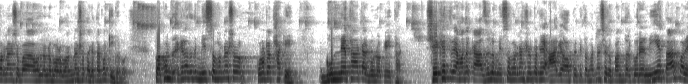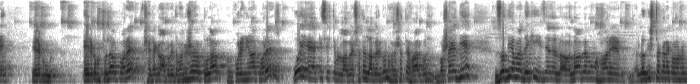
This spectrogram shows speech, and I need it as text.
ভগ্নাংশ বা অন্যান্য বড় ভগ্নাংশ থাকে, তখন কি করব। তখন এখানে যদি মিশ্র ভগ্নাংশ কোনোটা থাকে গুণ্যে থাক আর গুণকেই থাক, সেক্ষেত্রে আমাদের কাজ হলো মিশ্র ভগ্নাংশটাকে আগে অপ্রকৃত ভগ্নাংশে রূপান্তর করে নিয়ে তারপরে এরকম এরকম তোলার পরে সেটাকে অপ্রকৃত ভগ্নাংশ তোলা করে নেওয়ার পরে ওই একই সিস্টেম লবের সাথে লবের গুণ, হরের সাথে হওয়ার গুণ বসায় দিয়ে যদি আমরা দেখি যে লব এবং হরে লঘিষ্ঠ আকারে কোনো রকম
